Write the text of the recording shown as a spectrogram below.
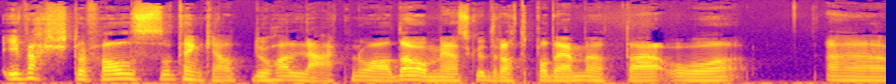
i verste fall så tenker jeg at du har lært noe av det, om jeg skulle dratt på det møtet og uh,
